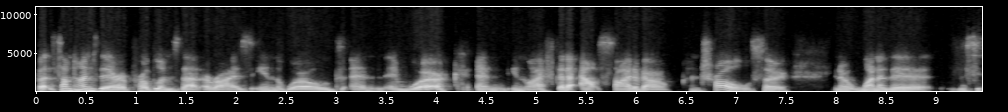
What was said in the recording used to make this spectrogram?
But sometimes there are problems that arise in the world and in work and in life that are outside of our control. So you know one of the, the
